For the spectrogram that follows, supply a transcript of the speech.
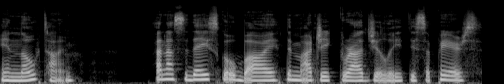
in no time. And as the days go by, the magic gradually disappears.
